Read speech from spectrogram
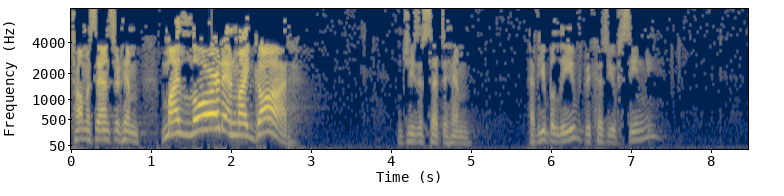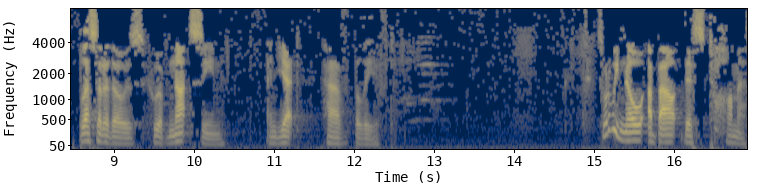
Thomas answered him, My Lord and my God. And Jesus said to him, Have you believed because you've seen me? Blessed are those who have not seen and yet have believed. So, what do we know about this Thomas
